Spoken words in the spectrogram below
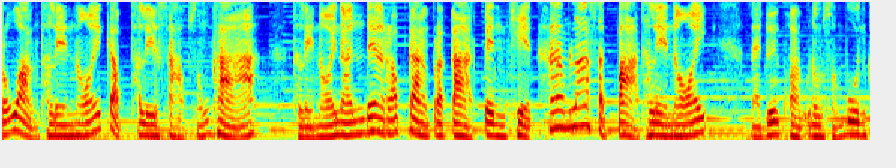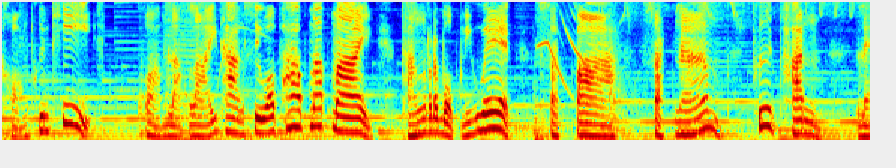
ระหว่างทะเลน้อยกับทะเลสาบสงขลาทะเลน้อยนั้นได้รับการประกาศเป็นเขตห้ามล่าสัตว์ป่าทะเลน้อย และด้วยความอุดมสมบูรณ์ของพื้นที่ ความหลากหลายทางชีวภาพมากมาย ทั้งระบบนิเวศ สัตว์ป่า สัตว์น้ำพืชพันธุ์ และ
